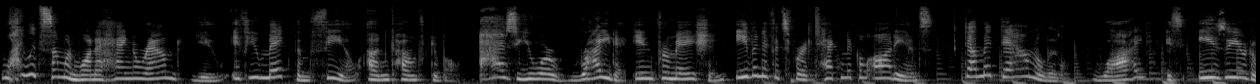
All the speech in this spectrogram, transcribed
Why would someone want to hang around you if you make them feel uncomfortable? As you're writing information, even if it's for a technical audience, dumb it down a little. Why? It's easier to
